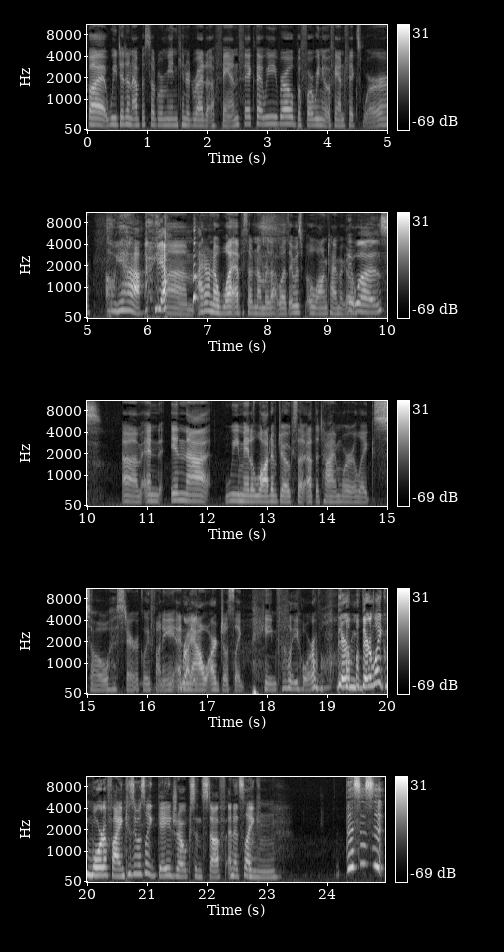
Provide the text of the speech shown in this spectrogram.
but we did an episode where me and kindred read a fanfic that we wrote before we knew what fanfics were Oh yeah, yeah. um i don't know what episode number that was it was a long time ago It was. um and in that we made a lot of jokes that at the time were like so hysterically funny and Right. now are just like painfully horrible They're they're like mortifying because it was like gay jokes and stuff, and it's like Mm-hmm. this isn't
